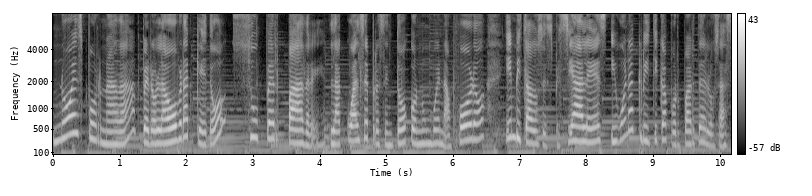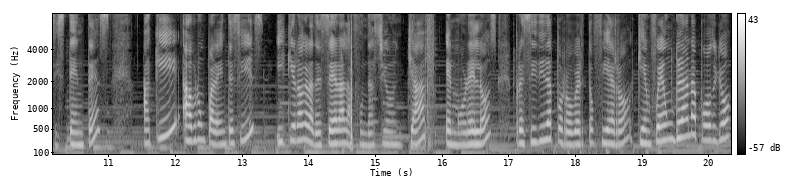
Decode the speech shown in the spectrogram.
No es por nada, pero la obra quedó súper padre, la cual se presentó con un buen aforo, invitados especiales y buena crítica por parte de los asistentes, Aquí abro un paréntesis y quiero agradecer a la Fundación JAF en Morelos, presidida por Roberto Fierro, quien fue un gran apoyo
